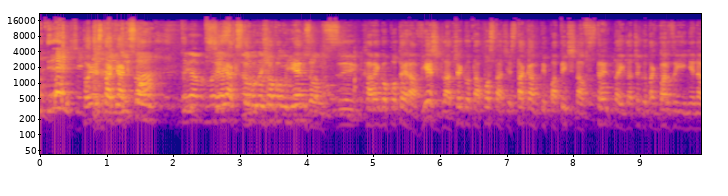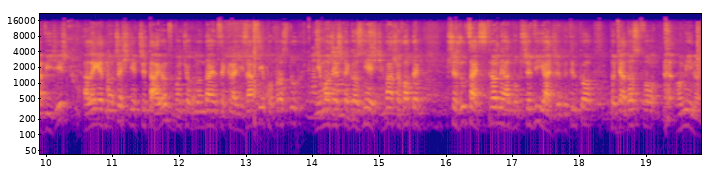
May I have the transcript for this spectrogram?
udręczyć to jest tak jak z To ja, czy jak z tą różową jędzą z Harry'ego Pottera. Wiesz, dlaczego ta postać jest tak antypatyczna, wstrętna i dlaczego tak bardzo jej nienawidzisz, ale jednocześnie czytając bądź oglądając ekranizację po prostu nie możesz tego znieść. Masz ochotę przerzucać strony albo przewijać, żeby tylko to dziadostwo ominąć.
